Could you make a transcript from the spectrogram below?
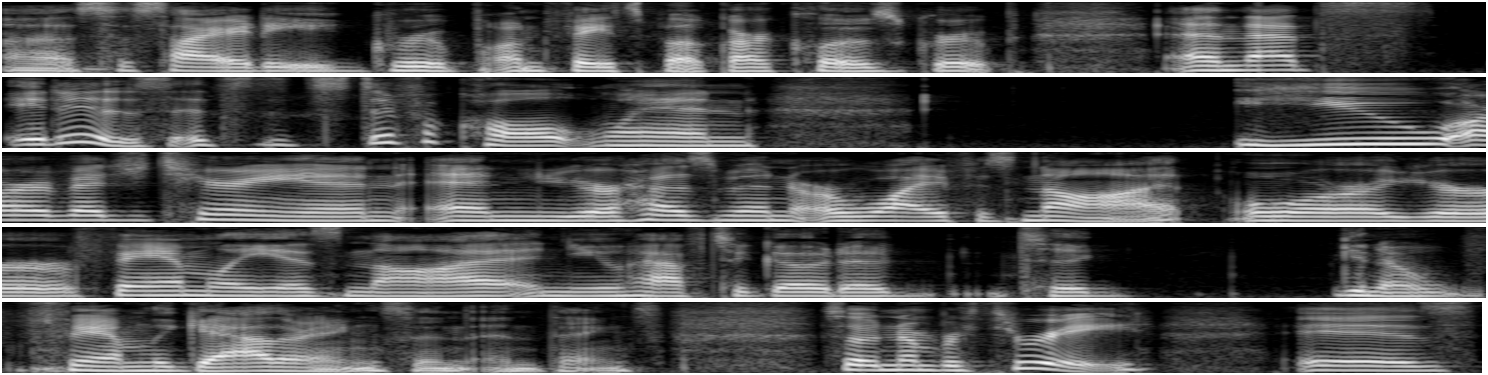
uh, Society group on Facebook, our closed group. And that's, it is, it's, it's difficult when you are a vegetarian and your husband or wife is not, or your family is not, and you have to go to, to, you know, family gatherings and, and things. So, number three is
